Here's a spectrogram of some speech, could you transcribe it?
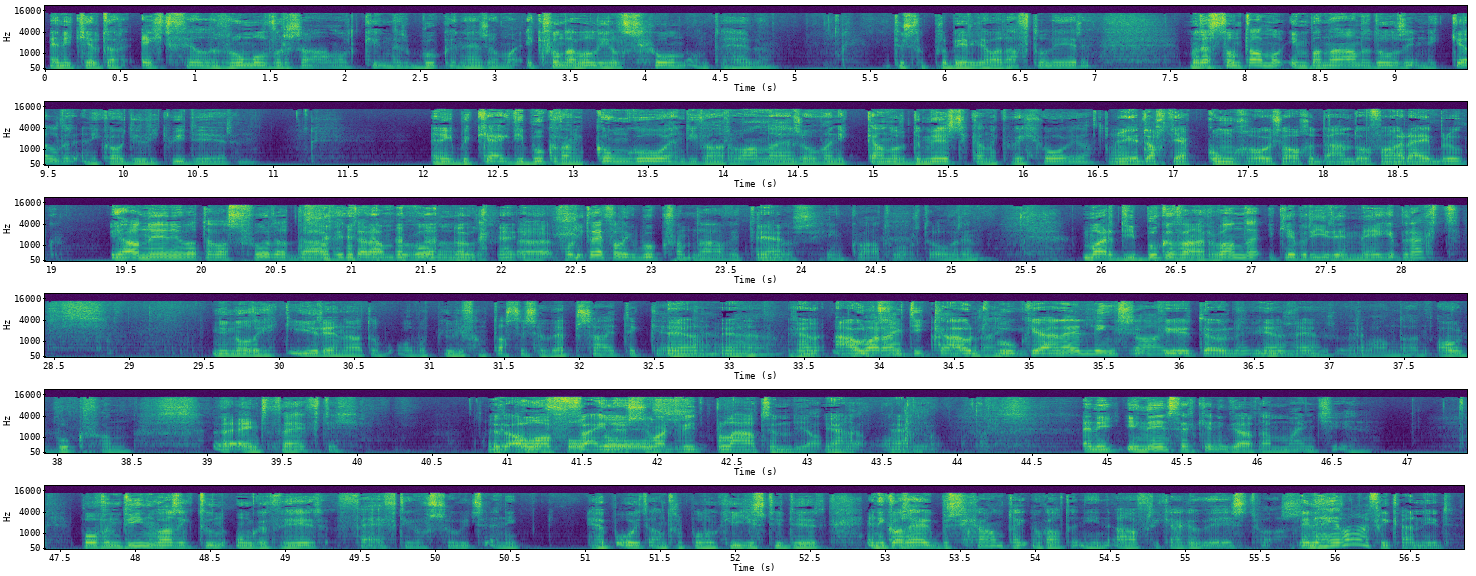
En ik heb daar echt veel rommel verzameld, kinderboeken en zo. Maar ik vond dat wel heel schoon om te hebben. Dus probeer ik dat wat af te leren. Maar dat stond allemaal in bananendozen in de kelder en ik wou die liquideren. En ik bekijk die boeken van Congo en die van Rwanda en zo... en ik kan er, de meeste kan ik weggooien. En je dacht, ja, Congo is al gedaan door Van Rijbroek? Ja, nee, nee, want dat was voordat David eraan begonnen. okay. uh, voortreffelijk boek van David trouwens. Ja. Geen kwaad woord over hem. Maar die boeken van Rwanda, ik heb er hierin meegebracht. Nu nodig ik iedereen uit om, op jullie fantastische website te kijken. Ja, ja. Een oud, Waar hangt die oud boek. Ja, nee, links ja, kun je tonen. Ja, ja, Rwanda, een oud boek van uh, eind 50. Met, Met allemaal fijne zwart-wit platen. Ja, ja, okay. En ik, ineens herken ik daar dat mandje in. Bovendien was ik toen ongeveer 50 of zoiets. En ik heb ooit antropologie gestudeerd. En ik was eigenlijk beschaamd dat ik nog altijd niet in Afrika geweest was. In heel Afrika niet?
